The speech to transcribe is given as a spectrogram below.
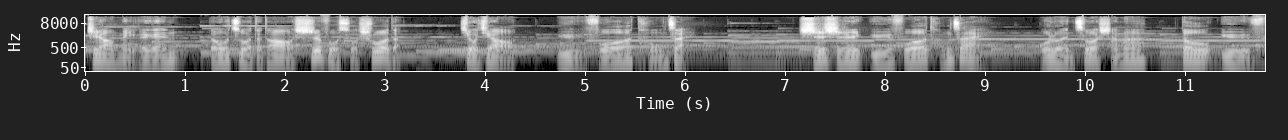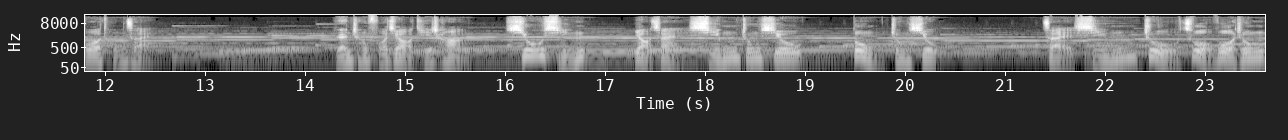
只要每个人都做得到师傅所说的，就叫与佛同在，时时与佛同在，无论做什么都与佛同在。人成佛教提倡修行。要在行中修，动中修，在行住坐卧中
